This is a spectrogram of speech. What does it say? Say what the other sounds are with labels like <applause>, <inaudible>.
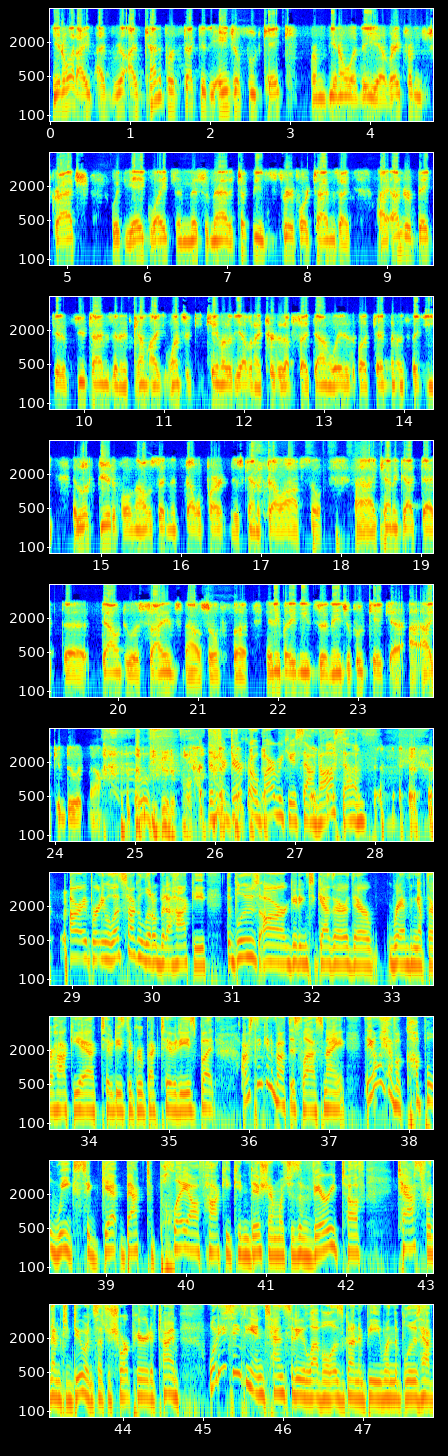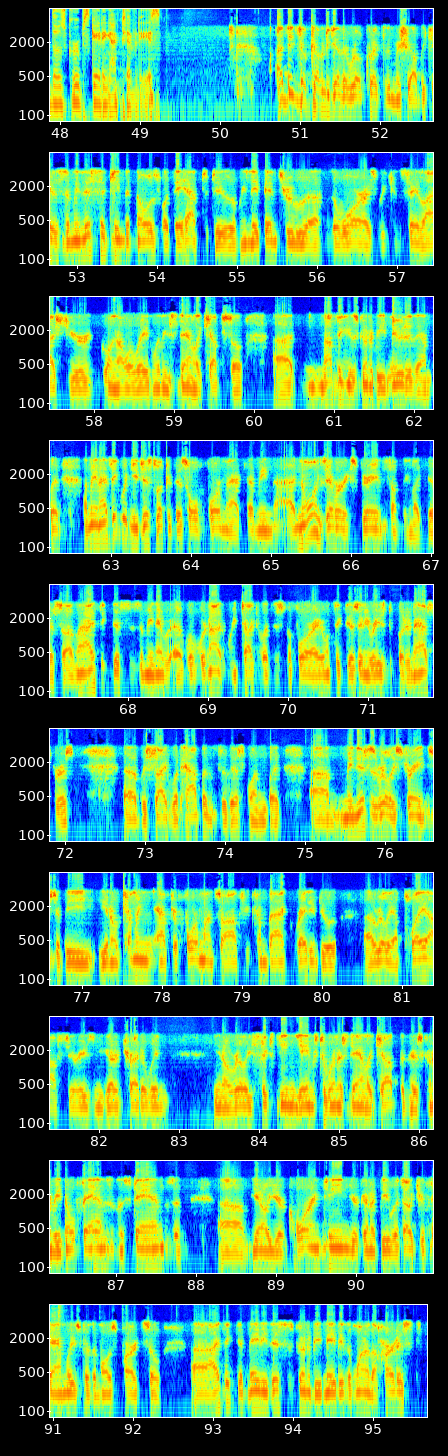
you know what? I I've, real, I've kind of perfected the angel food cake from you know the uh, right from scratch with the egg whites and this and that. It took me three or four times. I I underbaked it a few times and it come. I once it came out of the oven, I turned it upside down, waited about ten minutes, thinking it looked beautiful, and all of a sudden it fell apart and just kind of fell off. So uh, I kind of got that uh, down to a science now. So if uh, anybody needs an angel food cake, I, I can do it now. <laughs> Beautiful. <laughs> The Federko barbecue sound <laughs> awesome. All right, Bernie. Well, let's talk a little bit of hockey. The Blues are getting together. They're ramping up their hockey activities, the group activities. But I was thinking about this last night. They only have a couple weeks to get back to playoff hockey condition, which is a very tough task for them to do in such a short period of time. What do you think the intensity level is going to be when the Blues have those group skating activities? I think they'll come together real quickly, Michelle, because I mean this is a team that knows what they have to do. I mean they've been through uh, the war, as we can say, last year, going all the way and winning Stanley Cup. So uh, nothing is going to be new to them. But I mean, I think when you just look at this whole format, I mean, uh, no one's ever experienced something like this. So I, mean, I think this is. I mean, uh, we're not. We talked about this before. I don't think there's any reason to put an asterisk uh, beside what happens to this one. But um, I mean, this is really strange to be, you know, coming after four months off. You come back right into uh, really a playoff series, and you got to try to win, you know, really 16 games to win a Stanley Cup, and there's going to be no fans in the stands, and uh, you know, you're quarantined. You're going to be without your families for the most part. So uh, I think that maybe this is going to be maybe the one of the hardest.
